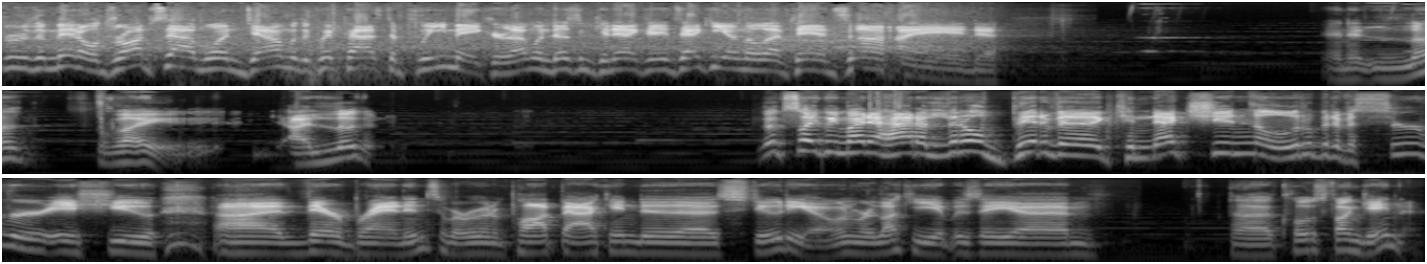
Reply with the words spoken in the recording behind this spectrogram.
through the middle. Drops that one down with a quick pass to Playmaker. That one doesn't connect. It's Eki on the left-hand side. And it looks like... I look... Looks like we might have had a little bit of a connection, a little bit of a server issue uh, there, Brandon. So we're going to pop back into the studio, and we're lucky it was a um, uh, close, fun game there.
